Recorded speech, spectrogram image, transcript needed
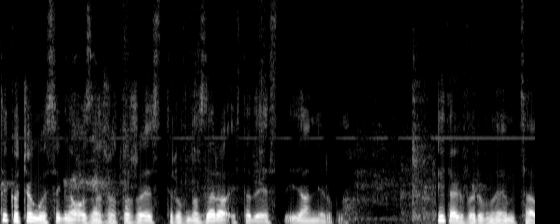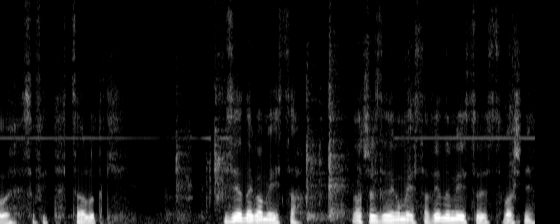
Tylko ciągły sygnał oznacza to, że jest równo 0 i wtedy jest idealnie równo. I tak wyrównujemy cały sufit, calutki. Z jednego miejsca. Znaczy z jednego miejsca. W jednym miejscu jest właśnie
